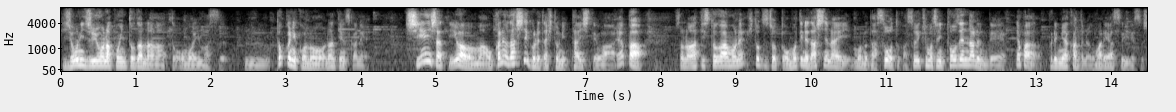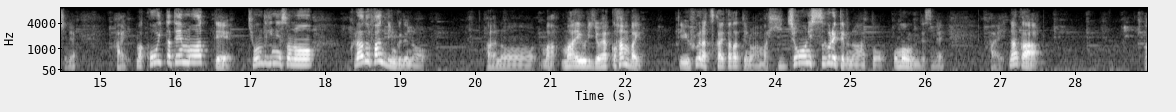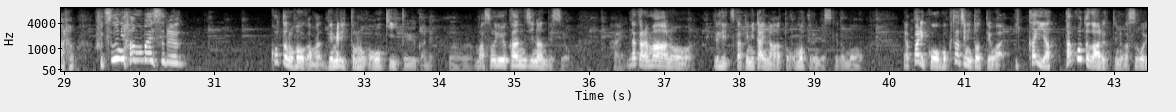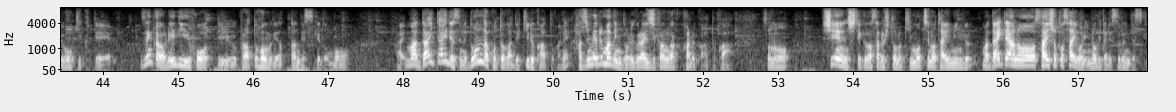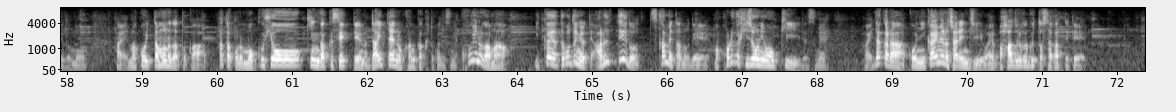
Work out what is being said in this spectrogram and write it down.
非常に重要なポイントだなと思います、うん、特にこの何て言うんですかね支援者っていわばまあお金を出してくれた人に対してはやっぱそのアーティスト側もね一つちょっと表に出してないものを出そうとかそういう気持ちに当然なるんでやっぱプレミア感というのは生まれやすいですしね、はい。まあ、こういった点もあって基本的にそのクラウドファンディングでのあの、まあ、前売り予約販売っていう風な使い方っていうのはま非常に優れてるなと思うんですね、はい、なんかあの普通に販売することの方が、まあ、デメリットの方が大きいというかね、うん。まあ、そういう感じなんですよ。はい、だからまああのぜひ使ってみたいなと思ってるんですけどもやっぱりこう僕たちにとっては1回やったことがあるっていうのがすごい大きくて前回は Ready4 っていうプラットフォームでやったんですけども、はいまあ、大体ですねどんなことができるかとかね始めるまでにどれぐらい時間がかかるかとかその支援してくださる人の気持ちのタイミング、まあ、大体あの最初と最後に伸びたりするんですけども、はいまあ、こういったものだとかあとはこの目標金額設定の大体の感覚とかですねこういうのがまあ1回やったことによってある程度つかめたので、まあ、これが非常に大きいですね、はい、だからこう2回目のチャレンジはやっぱハードルがぐっと下がってて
